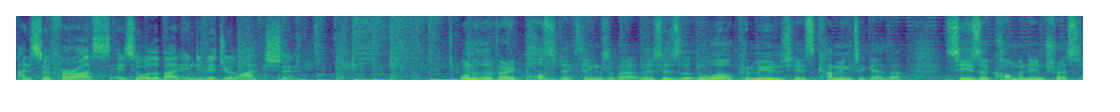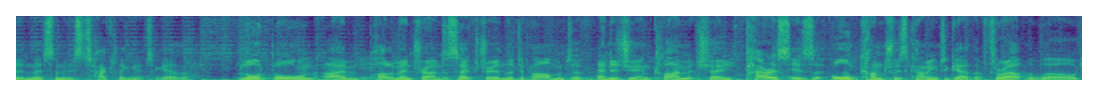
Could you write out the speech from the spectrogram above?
And so for us, it's all about individual action. One of the very positive things about this is that the world community is coming together, sees a common interest in this, and is tackling it together. Lord Bourne, I'm Parliamentary Under Secretary in the Department of Energy and Climate Change. Paris is all countries coming together throughout the world,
